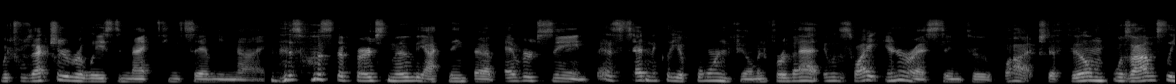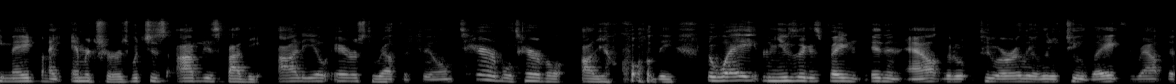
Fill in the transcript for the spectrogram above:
which was actually released in 1979. This was the first movie I think that I've ever seen that is technically a foreign film, and for that, it was quite interesting to watch. The film was obviously made by amateurs, which is obvious by the audio errors throughout the film. Terrible, terrible audio quality. The way the music is fading in and out, a little too early, a little too late throughout the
